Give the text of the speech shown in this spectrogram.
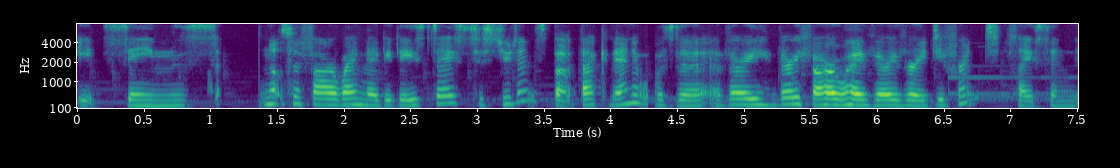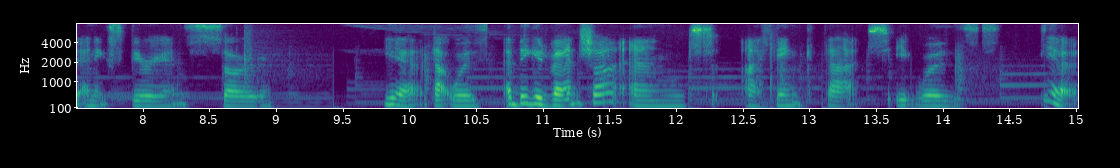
it seems not so far away maybe these days to students, but back then it was a, a very very far away, very very different place and, and experience. So yeah, that was a big adventure. And I think that it was, yeah,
